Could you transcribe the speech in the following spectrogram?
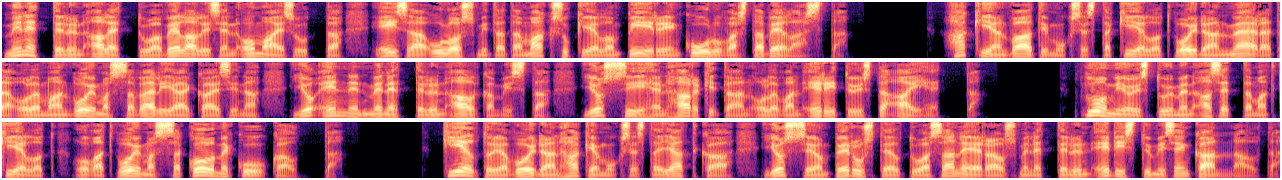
Menettelyn alettua velallisen omaisuutta ei saa ulosmitata maksukiellon piiriin kuuluvasta velasta. Hakijan vaatimuksesta kiellot voidaan määrätä olemaan voimassa väliaikaisina jo ennen menettelyn alkamista, jos siihen harkitaan olevan erityistä aihetta. Tuomioistuimen asettamat kiellot ovat voimassa kolme kuukautta. Kieltoja voidaan hakemuksesta jatkaa, jos se on perusteltua saneerausmenettelyn edistymisen kannalta.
